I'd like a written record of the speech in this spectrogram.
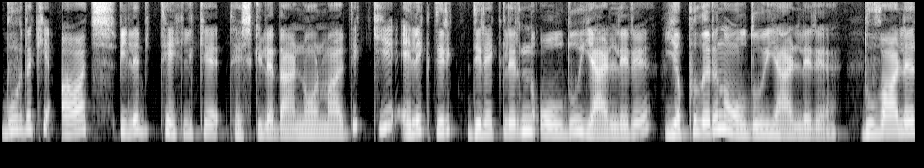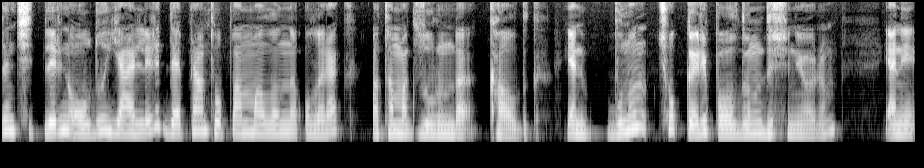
buradaki ağaç bile bir tehlike teşkil eder normalde ki elektrik direklerinin olduğu yerleri, yapıların olduğu yerleri, duvarların, çitlerin olduğu yerleri deprem toplanma alanı olarak atamak zorunda kaldık. Yani bunun çok garip olduğunu düşünüyorum. Yani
